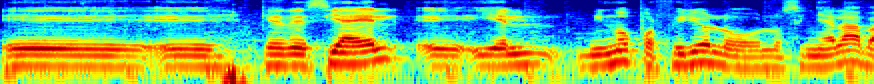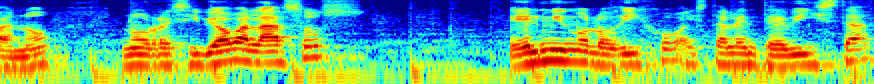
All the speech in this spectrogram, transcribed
eh, eh, que decía él, eh, y él mismo Porfirio lo, lo señalaba, ¿no? Nos recibió a balazos, él mismo lo dijo, ahí está la entrevista,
